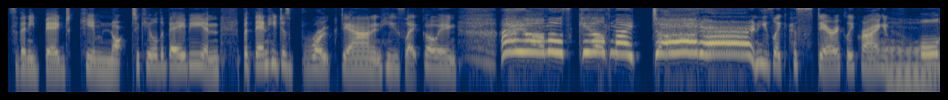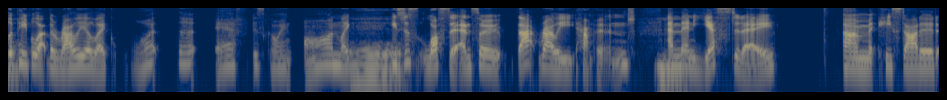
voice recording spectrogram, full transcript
So then he begged Kim not to kill the baby. And but then he just broke down and he's like going, I almost killed my daughter. And he's like hysterically crying. And all the Oh. people at the rally are like, What the F is going on? Like Oh. he's just lost it. And so that rally happened. Mm. And then yesterday, um, he started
